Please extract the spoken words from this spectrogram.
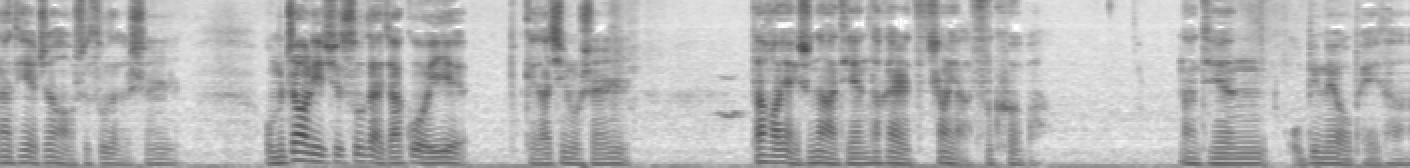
那天也正好是苏仔的生日，我们照例去苏仔家过夜，给他庆祝生日。但好像也是那天他开始上雅思课吧。那天我并没有陪他。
